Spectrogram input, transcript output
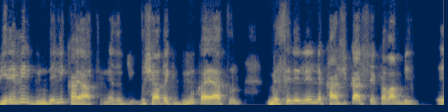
birebir gündelik hayatın ya da dışarıdaki büyük hayatın meseleleriyle karşı karşıya kalan bir e,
